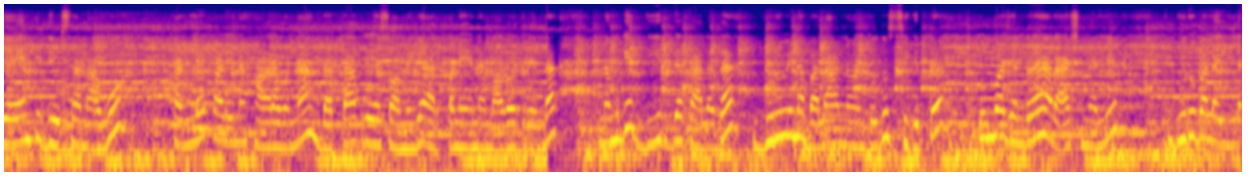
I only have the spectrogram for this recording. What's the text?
ಜಯಂತಿ ದಿವಸ ನಾವು ಕಡಲೆಕಾಳಿನ ಹಾರವನ್ನು ದತ್ತಾತ್ರೇಯ ಸ್ವಾಮಿಗೆ ಅರ್ಪಣೆಯನ್ನು ಮಾಡೋದ್ರಿಂದ ನಮಗೆ ದೀರ್ಘಕಾಲದ ಗುರುವಿನ ಬಲ ಅನ್ನುವಂಥದ್ದು ಸಿಗುತ್ತೆ. ತುಂಬ ಜನರ ರಾಶಿನಲ್ಲಿ ಗುರುಬಲ ಇಲ್ಲ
